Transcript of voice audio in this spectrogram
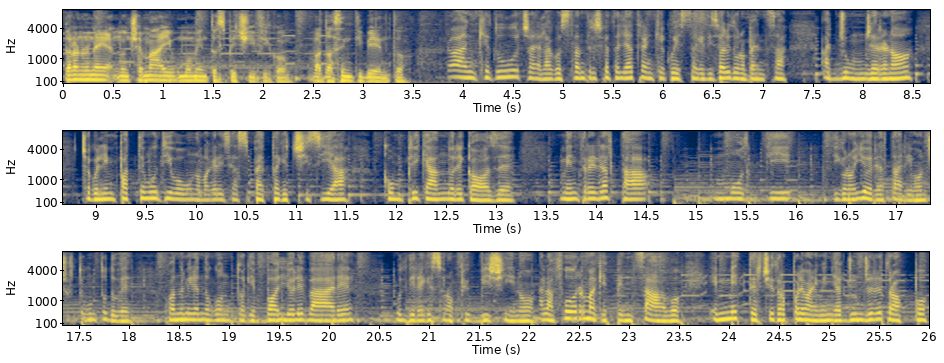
Però non, è- non c'è mai un momento specifico, vado a sentimento. Però anche tu, cioè la costante rispetto agli altri è anche questa che di solito uno pensa aggiungere, no? Cioè quell'impatto emotivo uno magari si aspetta che ci sia complicando le cose, mentre in realtà molti dicono io in realtà arrivo a un certo punto dove quando mi rendo conto che voglio levare vuol dire che sono più vicino alla forma che pensavo e metterci troppo le mani, quindi aggiungere troppo,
